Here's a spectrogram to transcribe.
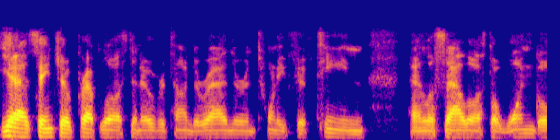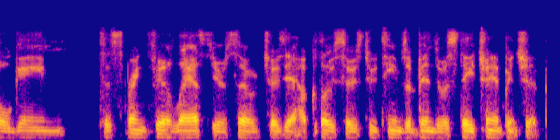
Yeah, St. Joe Prep lost in overtime to Radnor in 2015, and LaSalle lost a one-goal game to Springfield last year. So it shows you how close those two teams have been to a state championship.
